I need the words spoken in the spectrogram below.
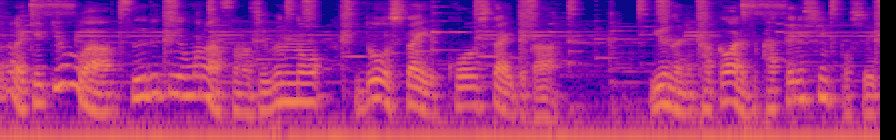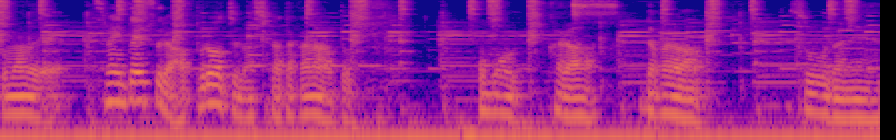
だから結局はツールというものはその自分のどうしたいこうしたいとかいうのに関わらず勝手に進歩していくものでそれに対するアプローチの仕方かなと思うからだからそうだね。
